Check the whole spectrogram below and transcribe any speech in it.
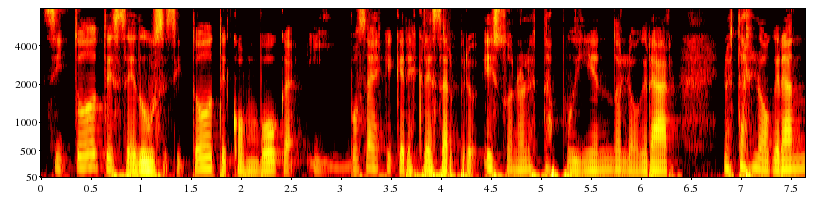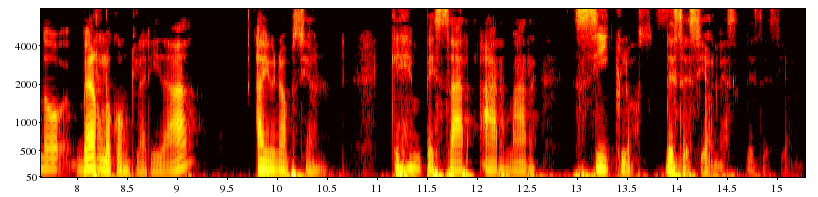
si todo te seduce, si todo te convoca y vos sabes que querés crecer, pero eso no lo estás pudiendo lograr, no estás logrando verlo con claridad, hay una opción, que es empezar a armar ciclos de sesiones. De sesiones.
